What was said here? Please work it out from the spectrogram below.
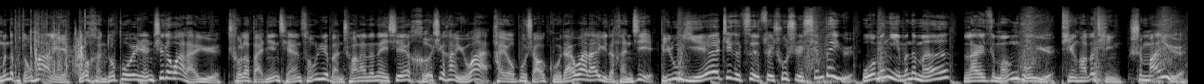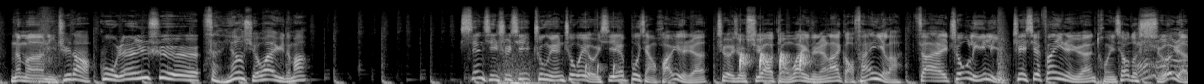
们的普通话里有很多不为人知的外来语，除了百年前从日本传来的那些和式汉语外，还有不少古代外来语的痕迹。比如“爷”这个字最初是鲜卑语，我们你们的门来自蒙古语，挺好的挺是满语。那么你知道古人是怎样学外语的吗？先秦时期，中原周围有一些不讲华语的人，这就需要懂外语的人来搞翻译了。在《周礼》里，这些翻译人员统一叫做蛇人，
